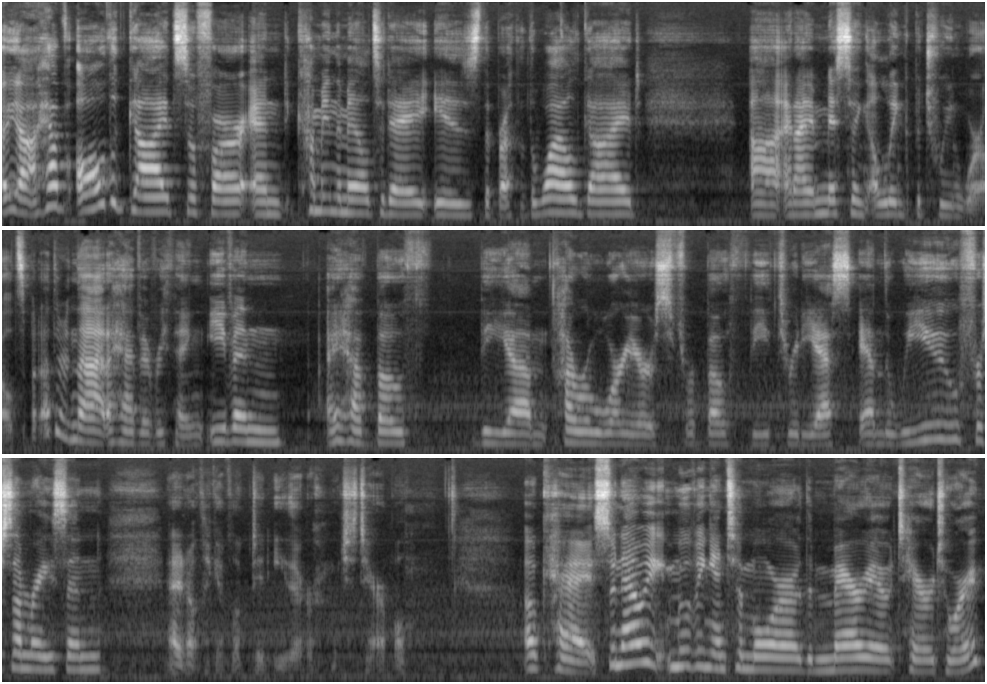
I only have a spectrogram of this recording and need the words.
Oh, yeah, I have all the guides so far, and coming in the mail today is the Breath of the Wild guide. Uh, and I am missing a link between worlds. But other than that, I have everything. Even I have both the um, Hyrule Warriors for both the 3DS and the Wii U for some reason, and I don't think I've looked at either, which is terrible. Okay, so now we're moving into more of the Mario territory.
